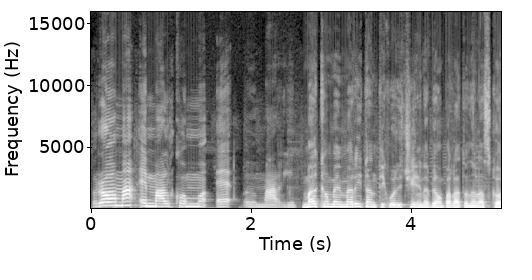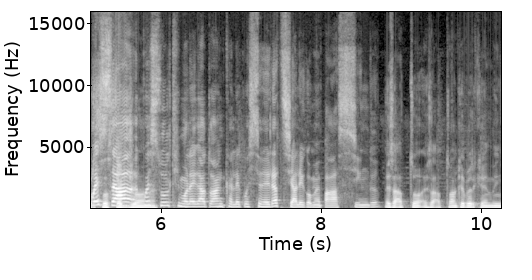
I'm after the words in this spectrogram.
Roma e Malcolm e eh, Mari. Malcolm e Marie tanti cuoricini, ne abbiamo parlato nella scorsa Questa- stagione. quest'ultimo legato anche alle questioni razziali come Passing. Esatto, esatto, anche perché in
